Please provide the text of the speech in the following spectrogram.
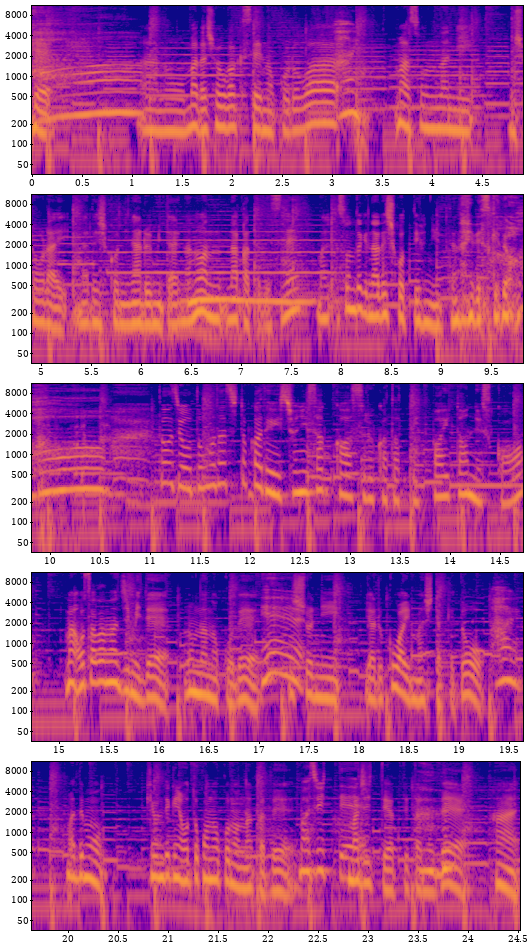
であのまだ小学生の頃は、はい、まあそんなに将来なでしこになるみたいなのはなかったですね。まあ、その時なでしこっていうふうに言ってないですけど。当時お友達とかで一緒にサッカーする方っていっぱいいたんですか？まあ、幼馴染で女の子で一緒にやる子はいましたけど、えー、はい。まあ、でも基本的に男の子の中で混じって。混じってやってたので、はい、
